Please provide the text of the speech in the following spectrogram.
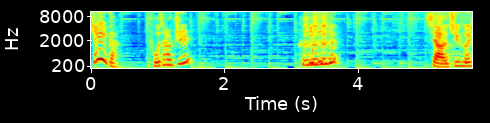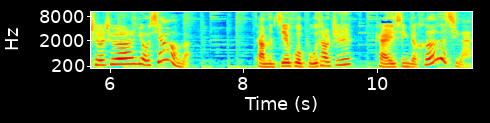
这个葡萄汁。呵呵呵呵，小趣和车车又笑了，他们接过葡萄汁，开心的喝了起来。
